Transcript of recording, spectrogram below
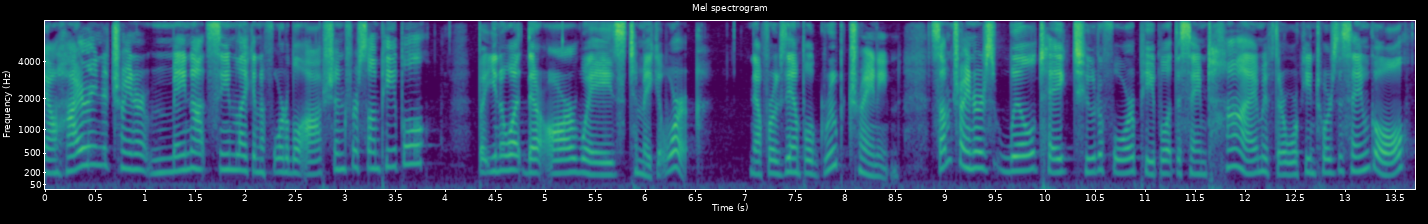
Now, hiring a trainer may not seem like an affordable option for some people, but you know what? There are ways to make it work. Now, for example, group training. Some trainers will take two to four people at the same time if they're working towards the same goal,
